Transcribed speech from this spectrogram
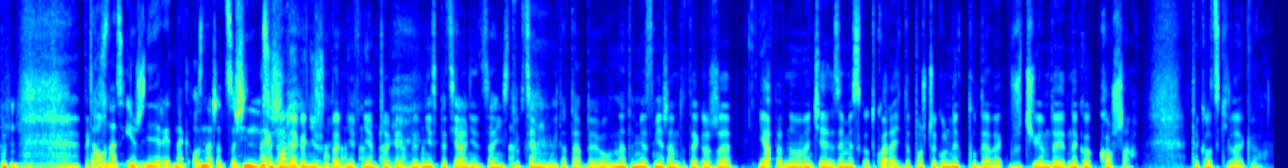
To u nas inżynier jednak oznacza coś innego. Coś innego niż pewnie w Niemczech, jakby niespecjalnie za instrukcjami mój tata był. Natomiast zmierzam do tego, że ja w pewnym momencie zamiast odkładać do poszczególnych pudełek, wrzuciłem do jednego kosza te klocki Lego.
